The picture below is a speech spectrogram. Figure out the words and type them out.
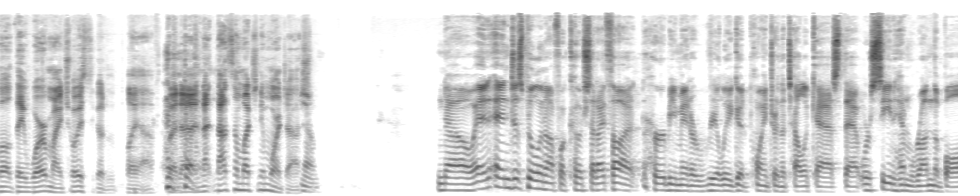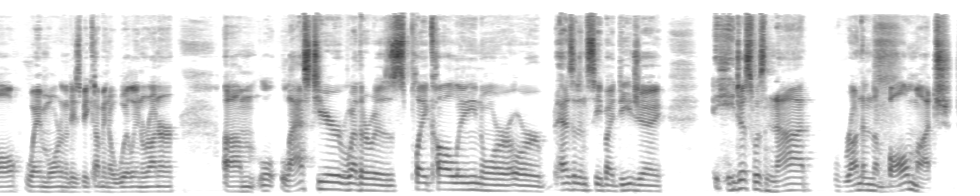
Well, they were my choice to go to the playoff, but uh, not not so much anymore, Josh. No. No, and, and just building off what Coach said, I thought Herbie made a really good point during the telecast that we're seeing him run the ball way more than he's becoming a willing runner. Um, last year, whether it was play calling or or hesitancy by DJ, he just was not running the ball much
